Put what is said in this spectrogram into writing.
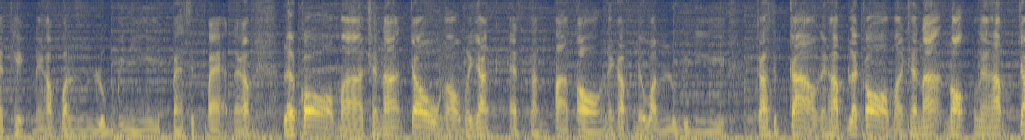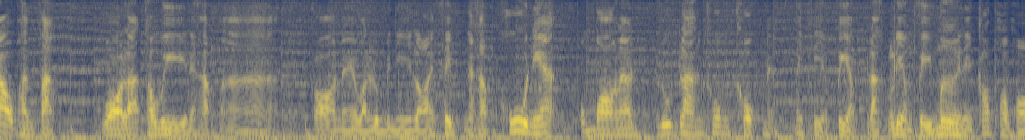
ร์เทคนะครับวันลุมพินี 88 นะครับ แล้วก็มาชนะเจ้าเงาพยักแอสสันป่าตองนะครับในวันลุมพินี 99 นะครับ แล้วก็มาชนะน็อกนะครับ เจ้าพันศักดิ์วรทวีนะครับอ่าก็ในวันลุมพินี 110 นะครับ คู่เนี้ยผมมองแล้วรูปร่างช่วงชกเนี่ยไม่เสียเปรียบหลักเหลี่ยมฝีมือเนี่ยก็พอ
